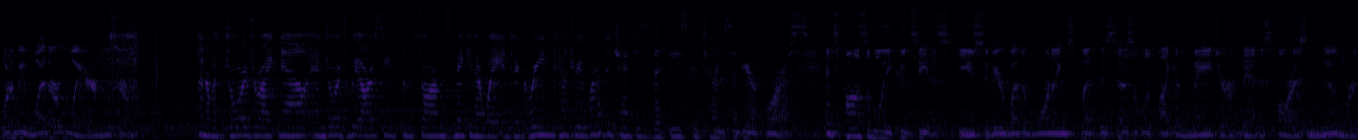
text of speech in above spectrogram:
want to be weather aware, and we'll certainly. Center with George right now, and George, we are seeing some storms making their way into green country. What are the chances that these could turn severe for us? It's possible you could see a few severe weather warnings, but this doesn't look like a major event as far as numerous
